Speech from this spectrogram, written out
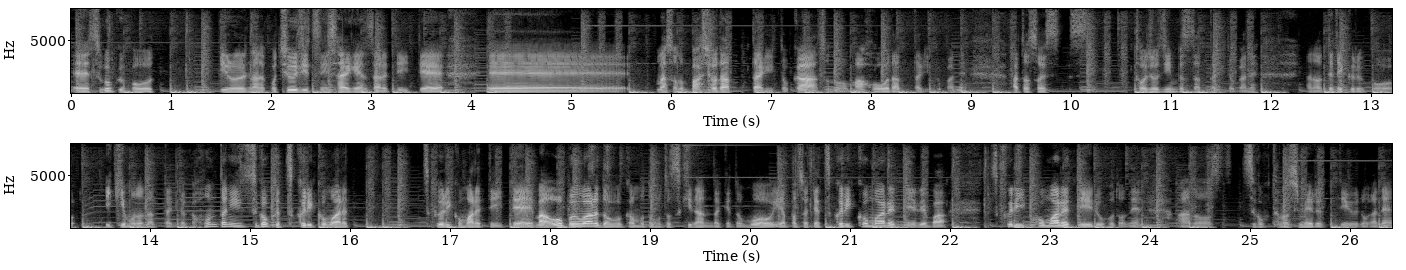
えーすごくこう、いろいろなこう忠実に再現されていて、えーまあその場所だったりとか、その魔法だったりとかね、あとそういう登場人物だったりとかね、あの出てくるこう生き物だったりとか、本当にすごく作り込まれ、作り込まれていて、まあオープンワールド僕はもともと好きなんだけども、やっぱそうやって作り込まれていれば、作り込まれているほどね、あの、すごく楽しめるっていうのがね、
